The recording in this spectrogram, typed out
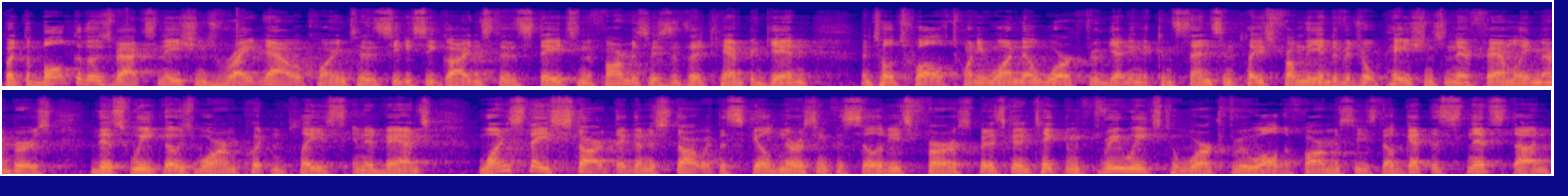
but the bulk of those vaccinations right now, according to the CDC guidance to the states and the pharmacies, is they can't begin until 1221. They'll work through getting the consents in place from the individual patients and their family members this week. Those weren't put in place in advance. Once they start, they're going to start with the skilled nursing facilities first, but it's going to take them three weeks to work through all the pharmacies. They'll get the sniffs done,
